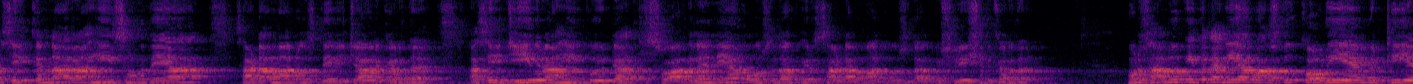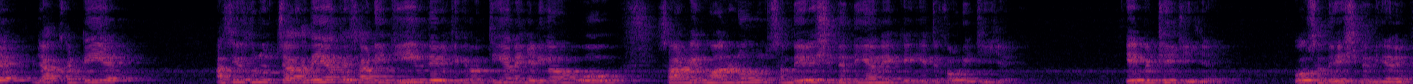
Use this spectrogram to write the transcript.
ਅਸੀਂ ਕੰਨਾਂ ਰਾਹੀਂ ਸੁਣਦੇ ਆ ਸਾਡਾ ਮਨ ਉਸ ਤੇ ਵਿਚਾਰ ਕਰਦਾ ਹੈ। ਅਸੀਂ ਜੀਵ ਰਾਹੀਂ ਕੋਈ ਟੱਚ ਸਵਾਦ ਲੈਂਦੇ ਆ ਉਸ ਦਾ ਫਿਰ ਸਾਡਾ ਮਨ ਉਸ ਦਾ ਵਿਸ਼ਲੇਸ਼ਣ ਕਰਦਾ ਹੈ। ਹੁਣ ਸਾਨੂੰ ਕੀ ਪਤਾ ਵੀ ਆ ਵਸਤੂ ਕੌੜੀ ਹੈ, ਮਿੱਠੀ ਹੈ ਜਾਂ ਖੱਟੀ ਹੈ? ਅਸੀਂ ਉਸ ਨੂੰ ਚੱਖਦੇ ਹਾਂ ਤੇ ਸਾਡੀ ਜੀਵ ਦੇ ਵਿੱਚ ਗ੍ਰੰਥੀਆਂ ਨੇ ਜਿਹੜੀਆਂ ਉਹ ਸਾਡੇ ਮਨ ਨੂੰ ਸੰਦੇਸ਼ ਦਿੰਦੀਆਂ ਨੇ ਕਿ ਇਹ ਤੇ ਕੌੜੀ ਚੀਜ਼ ਹੈ। ਇਹ ਮਿੱਠੀ ਚੀਜ਼ ਹੈ। ਉਹ ਸੰਦੇਸ਼ ਦਿੰਦੀਆਂ ਨੇ।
